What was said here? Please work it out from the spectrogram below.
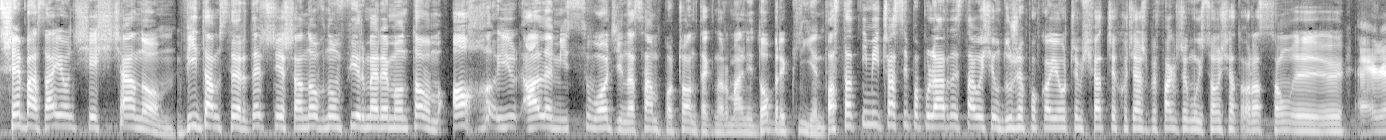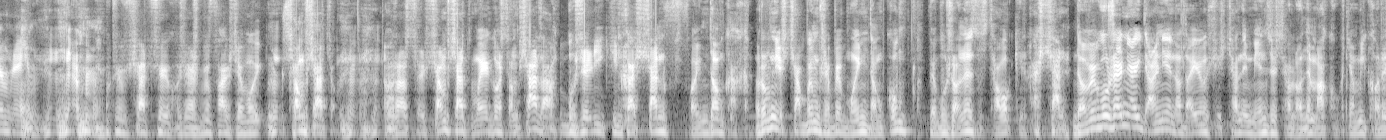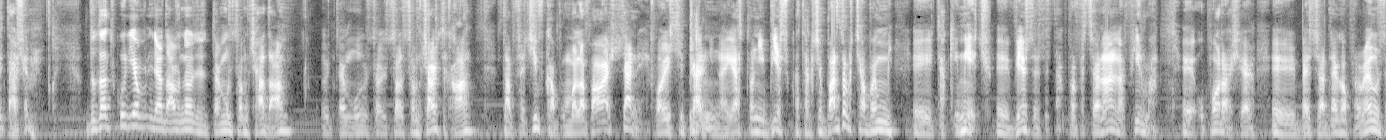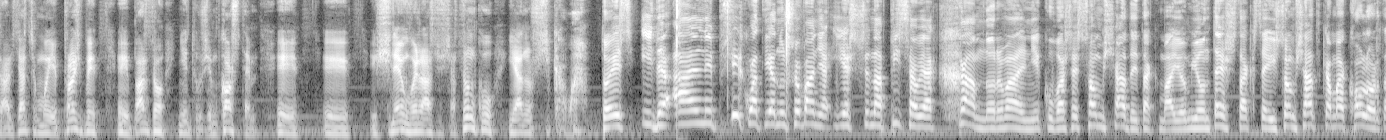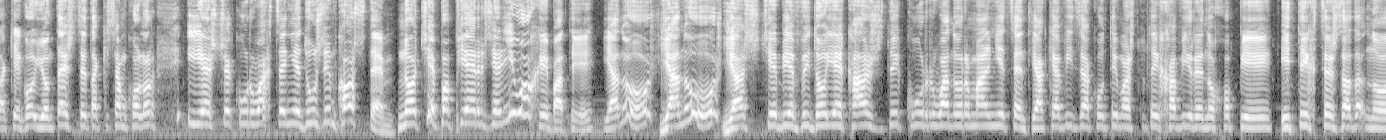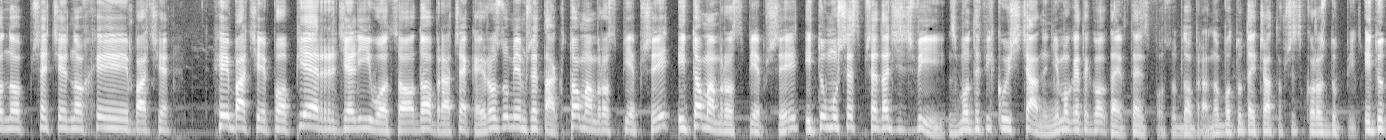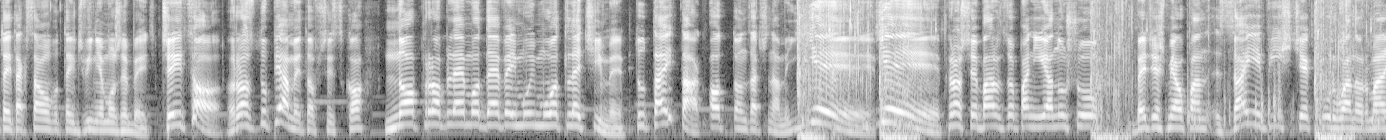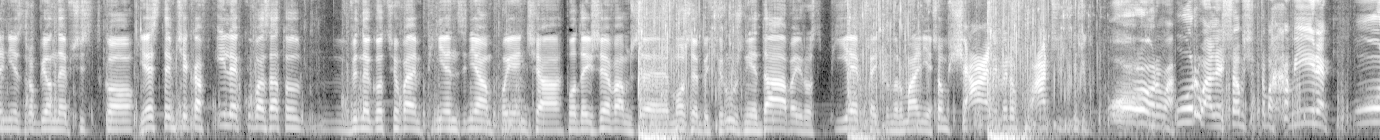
Trzeba zająć się ścianą. Witam serdecznie szanowną firmę remontową. Och, ale mi słodzi na sam początek normalnie dobry klient. Ostatnimi czasy popularne stały się duże pokoje, o czym świadczy chociażby fakt, że mój sąsiad oraz są... Yy, czym świadczy chociażby fakt, że mój sąsiad oraz sąsiad mojego sąsiada burzyli kilka ścian w swoim domkach. Również chciałbym, żeby w moim domku wyburzone zostało kilka ścian. Do wyburzenia idealnie nadają się ściany między salonem a kuchnią i korytarzem. W dodatku nie, niedawno temu sąsiada, temu so, sąsiadka naprzeciwka pomalowała ściany twojej sypialni na jasno niebiesko, także bardzo chciałbym e, takie mieć. E, wierzę, że tak profesjonalna firma e, upora się e, bez żadnego problemu z realizacją mojej prośby e, bardzo niedużym kosztem. E, e, ślę wyrazy szacunku Janusz Sikała. To jest idealny przykład januszowania i jeszcze napisał jak ham normalnie, kuwa, że sąsiady tak mają i on też tak chce i sąsiadka ma kolor takiego i on też chce taki sam kolor i jeszcze kurwa chce niedużym kosztem. No cię popierdzieliło chyba, ty, Janusz? Janusz? Ja z ciebie wydoję każdy, kurwa, normalnie cent. Jak ja widzę, jaką ty masz tutaj hawirę, no chopie, i ty chcesz zada... No, no, przecie, no chyba cię... Chyba cię popierdzieliło, co? Dobra, czekaj, rozumiem, że tak, to mam rozpieprzyć i to mam rozpieprzyć i tu muszę sprzedać drzwi. Zmodyfikuj ściany, nie mogę tego te, w ten sposób, dobra, no bo tutaj trzeba to wszystko rozdupić. I tutaj tak samo, bo tutaj drzwi nie może być. Czyli co? Rozdupiamy to wszystko? No problemo, dewej mój młot, lecimy. Tutaj tak, odtąd zaczynamy. Je, je, proszę bardzo, panie Januszu, Będziesz miał pan zajebiście, kurwa, normalnie zrobione wszystko. Jestem ciekaw, ile kuwa za to wynegocjowałem pieniędzy, nie mam pojęcia. Podejrzewam, że może być różnie. Dawaj, rozpieprzaj to normalnie. Sąsiady będą płacić, będzie kurwa, kurwa, ale sąsiad to ma kurwa.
